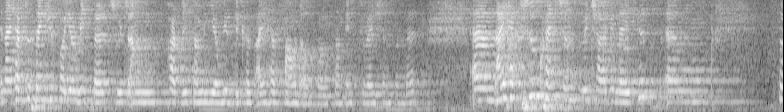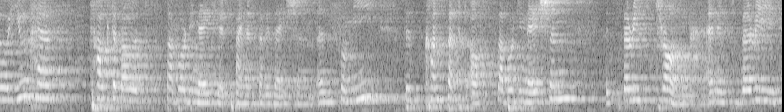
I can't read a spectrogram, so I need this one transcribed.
And I have to thank you for your research, which I'm partly familiar with because I have found also some inspirations in that. Um, I have two questions which are related. Um, so you have talked about subordinated financialization, and for me, this concept of subordination it's very strong and it's very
